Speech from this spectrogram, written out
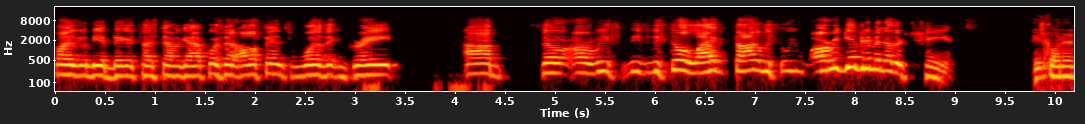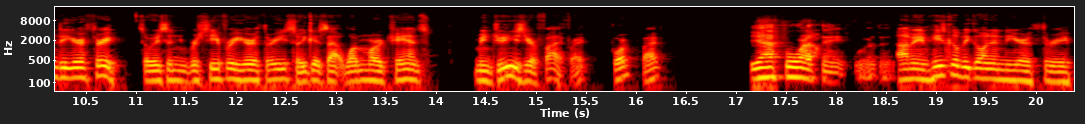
Probably going to be a bigger touchdown guy. Of course, that offense wasn't great. Um, so are we, we? We still like Dotson? We, are we giving him another chance? He's going into year three. So he's in receiver year three, so he gets that one more chance. I mean, Jeudy's year five, right? Four, five? Yeah, four, I think. Four, I think. I mean, he's going to be going into year three.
